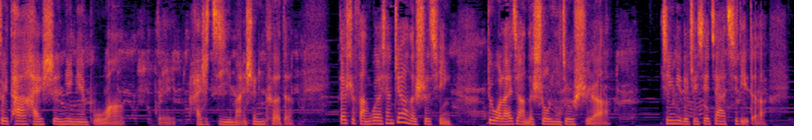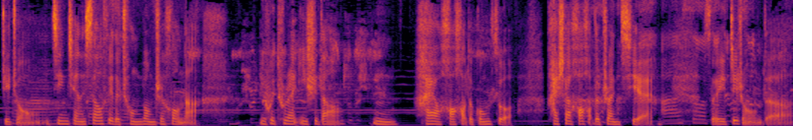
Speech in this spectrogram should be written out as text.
对他还是念念不忘，对，还是记忆蛮深刻的。但是反过来，像这样的事情，对我来讲的受益就是啊，经历了这些假期里的这种金钱的消费的冲动之后呢，你会突然意识到，嗯，还要好好的工作，还是要好好的赚钱。所以这种的，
